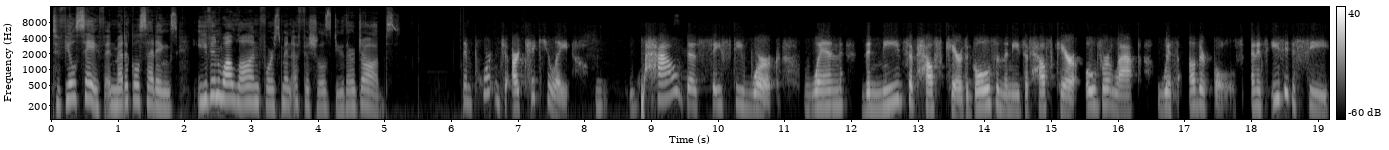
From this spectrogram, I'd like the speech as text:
to feel safe in medical settings, even while law enforcement officials do their jobs. It's important to articulate how does safety work when the needs of healthcare, the goals and the needs of healthcare overlap with other goals. And it's easy to see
